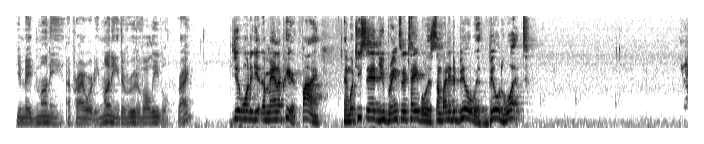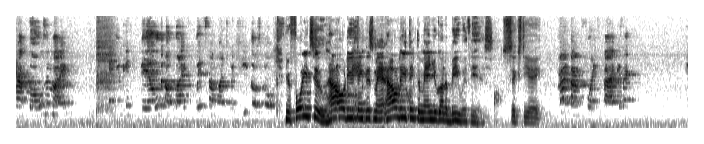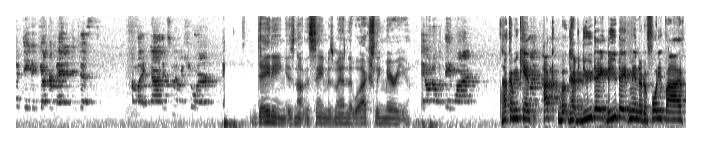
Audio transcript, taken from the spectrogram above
You made money a priority. Money, the root of all evil, right? You want to get a man up here. Fine. And what you said you bring to the table is somebody to build with. Build what? you have goals in life, and you can build a life with someone to achieve those goals. You're 42. How old do you think this man? How old do you think the man you're going to be with is? 68. Probably about 45 because I have dated younger men, and it just, I'm like, nah, they're too immature. Dating is not the same as men that will actually marry you. They don't know what they want. How come you can't? How but have do you date? Do you date men that are 45,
